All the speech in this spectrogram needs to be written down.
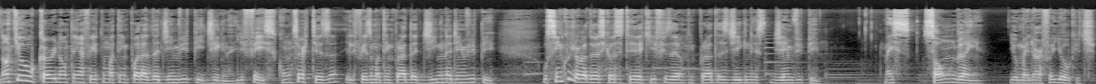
Não que o Curry não tenha feito uma temporada de MVP digna, ele fez, com certeza, ele fez uma temporada digna de MVP. Os cinco jogadores que eu citei aqui fizeram temporadas dignas de MVP, mas só um ganha, e o melhor foi Jokic.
